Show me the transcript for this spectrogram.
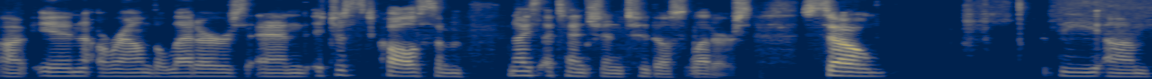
uh, in around the letters, and it just calls some nice attention to those letters. So the um,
